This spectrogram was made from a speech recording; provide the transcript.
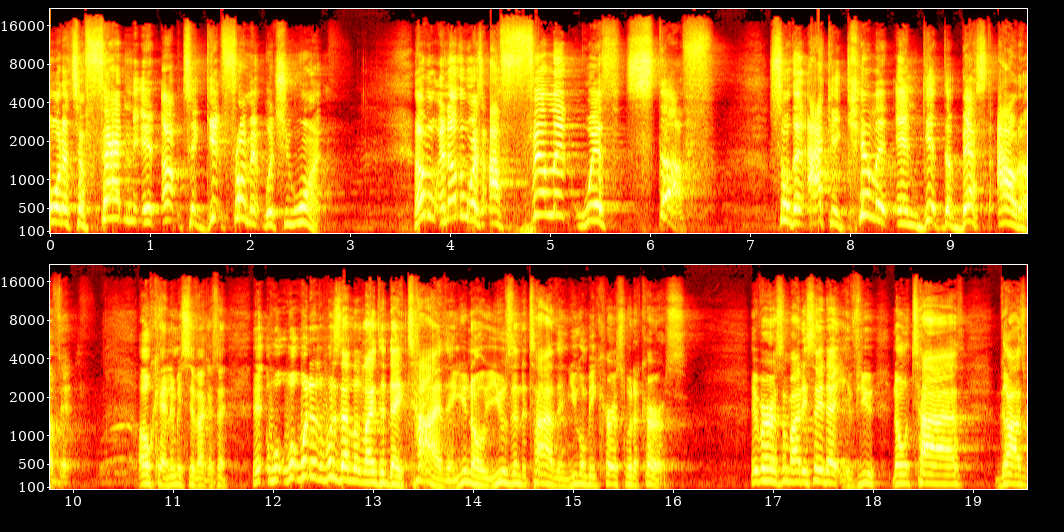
order to fatten it up to get from it what you want. In other words, I fill it with stuff so that I can kill it and get the best out of it. Okay, let me see if I can say. Eh, what, what, what does that look like today? Tithing. You know, using the tithing, you're gonna be cursed with a curse. You ever heard somebody say that? If you don't tithe, God's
